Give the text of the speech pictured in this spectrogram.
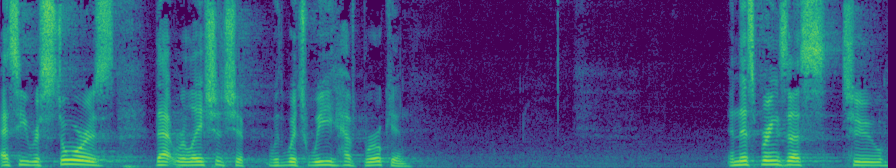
as he restores that relationship with which we have broken. And this brings us to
